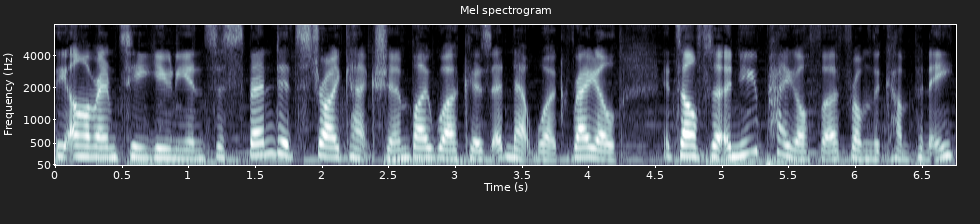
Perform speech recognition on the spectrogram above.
The RMT union suspended strike action by workers at Network Rail. It's after a new pay offer from the company.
